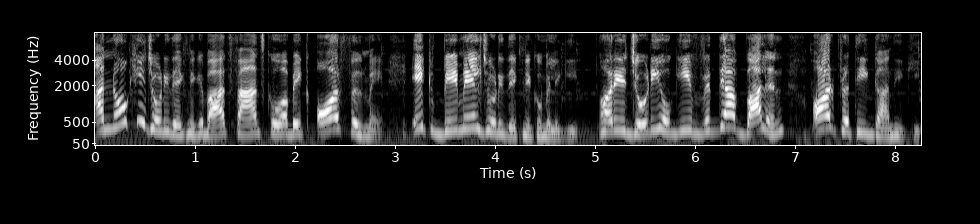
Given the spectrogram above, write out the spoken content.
अनोखी जोड़ी देखने के बाद फैंस को अब एक और फ़िल्म में एक बेमेल जोड़ी देखने को मिलेगी। और ये जोड़ी होगी विद्या बालन और प्रतीक गांधी की।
